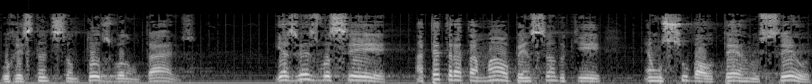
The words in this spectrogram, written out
o restante são todos voluntários. E às vezes você até trata mal pensando que é um subalterno seu,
